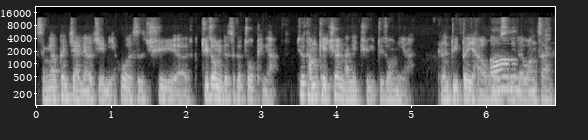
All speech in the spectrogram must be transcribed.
想要更加了解你，或者是去呃追踪你的这个作品啊，就是他们可以去到哪里去追踪你啊？可能对对也好，或者是你的网站。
